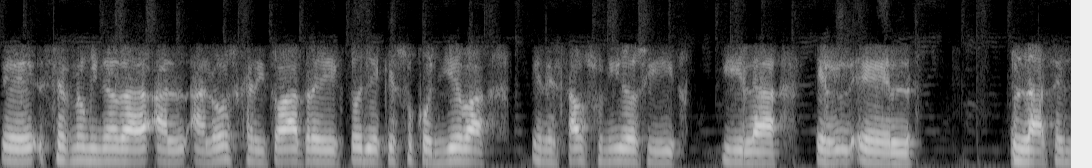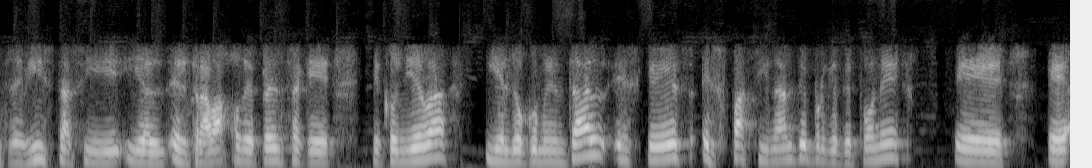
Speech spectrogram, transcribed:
eh, ser nominada al, al Oscar y toda la trayectoria que eso conlleva en Estados Unidos y, y la, el, el- las entrevistas y, y el, el trabajo de prensa que, que conlleva. Y el documental es que es, es fascinante porque te pone eh, eh,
